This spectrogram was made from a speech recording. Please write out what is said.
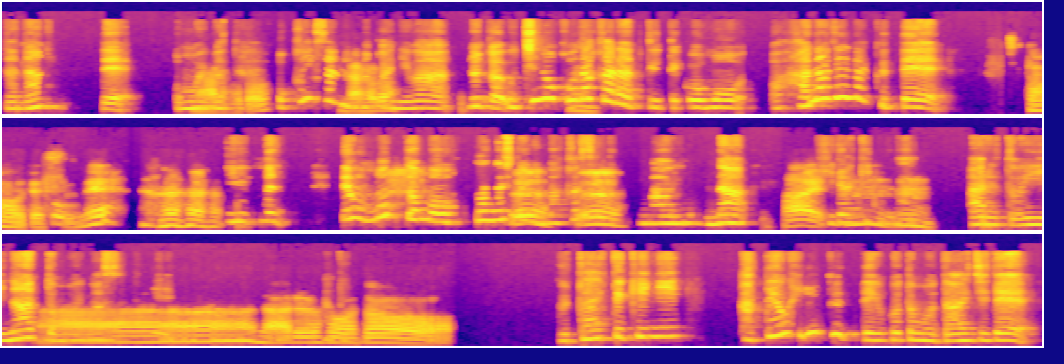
だなって思います。お母さんの中には、なんかうちの子だからって言って、こうもう離れなくて、そうですね。でももっともう他の人に任せてしまうような開きがあるといいなと思いますし。あなるほど。具体的に家庭を開くっていうことも大事で、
